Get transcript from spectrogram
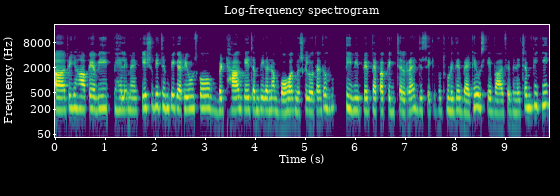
तो यहाँ पे अभी पहले मैं केशु की चंपी कर रही हूँ, उसको बिठा के चंपी करना बहुत मुश्किल होता है तो टीवी पे पेपा पिग चल रहा है, जिससे कि वो थोड़ी देर बैठे, उसके बाद फिर मैंने चंपी की,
